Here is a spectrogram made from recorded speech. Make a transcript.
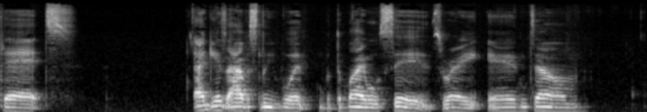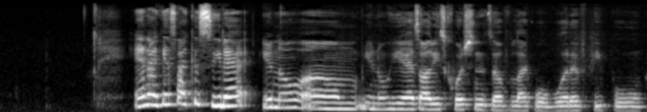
that I guess obviously what what the Bible says, right? And um, and I guess I could see that, you know, um, you know, he has all these questions of like, well, what if people,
